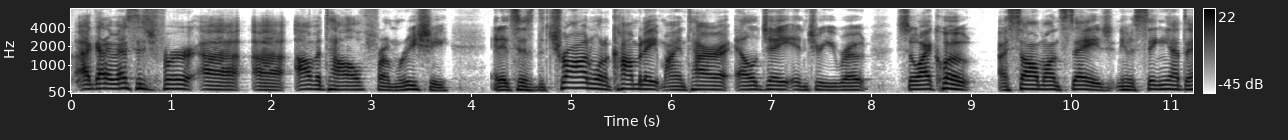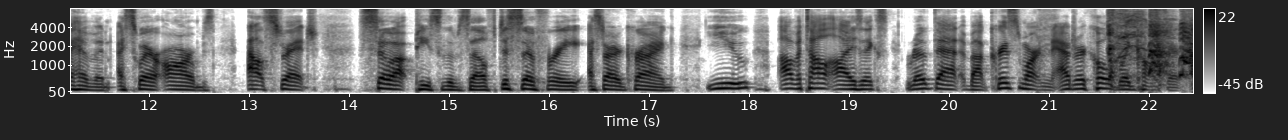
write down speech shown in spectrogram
I got a message for uh, uh, Avatal from Rishi, and it says the Tron won't accommodate my entire LJ entry. He wrote, so I quote: "I saw him on stage, and he was singing out to heaven. I swear, arms outstretched, so at peace with himself, just so free. I started crying." You, Avatal Isaacs, wrote that about Chris Martin after a Coldplay concert.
